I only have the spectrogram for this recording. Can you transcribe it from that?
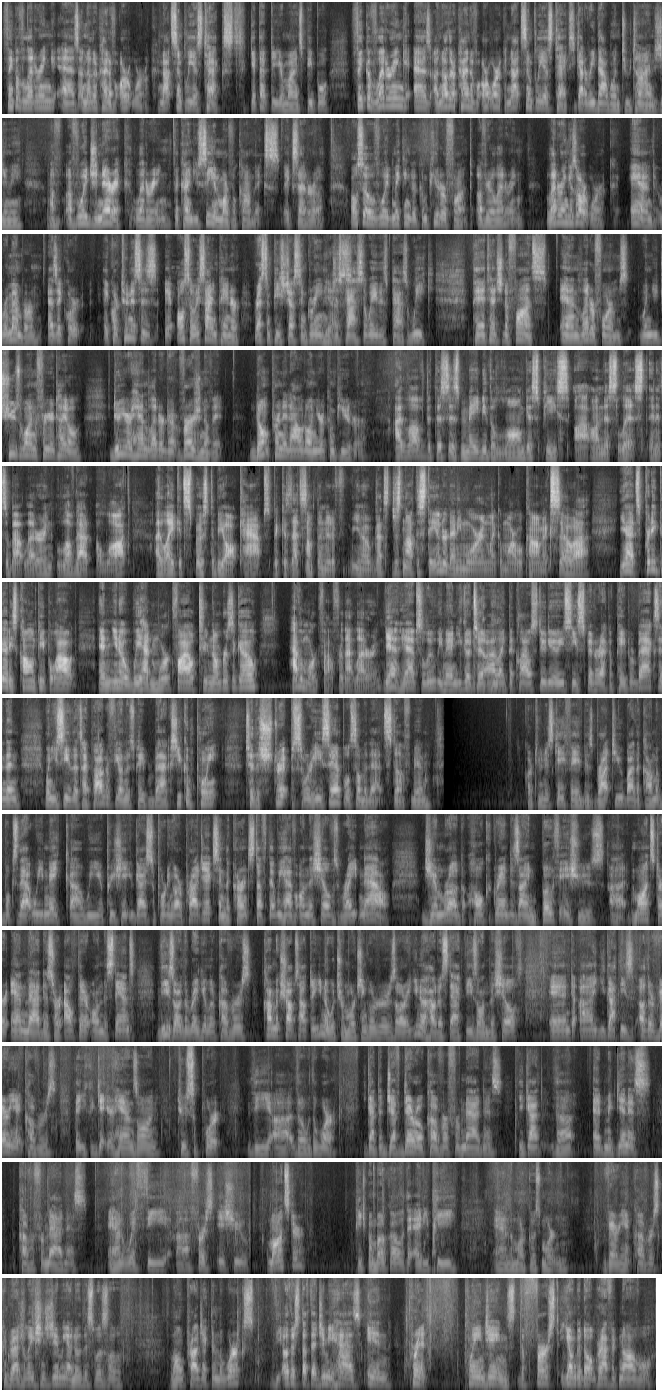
Think of lettering as another kind of artwork, not simply as text. Get that to your minds, people. Think of lettering as another kind of artwork, not simply as text. You got to read that one two times, Jimmy. Av- avoid generic lettering, the kind you see in Marvel Comics, etc. Also, avoid making a computer font of your lettering. Lettering is artwork, and remember, as a car- a cartoonist is also a sign painter. Rest in peace, Justin Green, who just passed away this past week. Pay attention to fonts and letter forms. When you choose one for your title, do your hand lettered version of it. Don't print it out on your computer. I love that this is maybe the longest piece uh, on this list, and it's about lettering. Love that a lot. I like it's supposed to be all caps because that's something that if you know that's just not the standard anymore in like a Marvel comic. So uh, yeah, it's pretty good. He's calling people out, and you know we had Morgue File two numbers ago. Have a Morgue File for that lettering. Yeah, yeah, absolutely, man. You go to uh, like the Klaus Studio, you see a spinner rack of paperbacks, and then when you see the typography on those paperbacks, you can point to the strips where he sampled some of that stuff, man. Cartoonist Kayfabe is brought to you by the comic books that we make. Uh, we appreciate you guys supporting our projects and the current stuff that we have on the shelves right now. Jim Rugg, Hulk Grand Design, both issues, uh, Monster and Madness are out there on the stands. These are the regular covers. Comic shops out there, you know what your marching orders are. You know how to stack these on the shelves. And uh, you got these other variant covers that you could get your hands on to support the uh, the the work. You got the Geof Darrow cover for Madness. You got the Ed McGuinness cover for Madness, and with the uh, first issue Monster, Peach Momoko, the Eddie P, and the Marcos Martin variant covers. Congratulations, Jimmy! I know this was a long project in the works. The other stuff that Jimmy has in print, Plain Janes, the first young adult graphic novel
